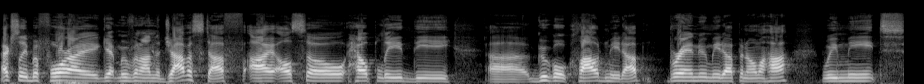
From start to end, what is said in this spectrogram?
Actually, before I get moving on the Java stuff, I also help lead the uh, Google Cloud Meetup, brand new meetup in Omaha. We meet,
